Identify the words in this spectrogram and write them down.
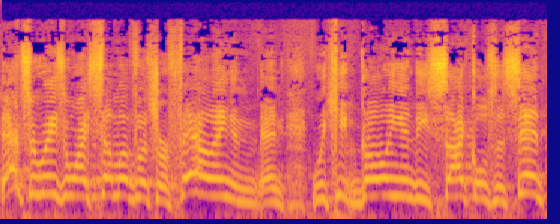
That's the reason why some of us are failing and, and we keep going in these cycles of sin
